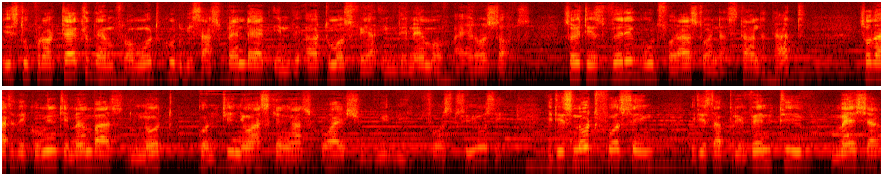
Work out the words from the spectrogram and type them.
is to protect them from what could be suspended in the atmosphere in the name of aerosols. So it is very good for us to understand that so that the community members do not continue asking us why should we be forced to use it. It is not forcing, it is a preventive measure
